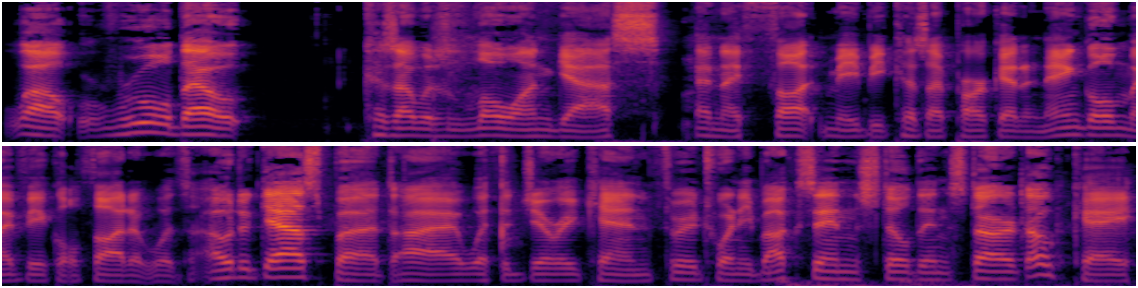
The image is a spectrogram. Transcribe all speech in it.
well, ruled out because I was low on gas, and I thought maybe because I park at an angle, my vehicle thought it was out of gas. But I, with a jerry can, threw twenty bucks in, still didn't start. Okay,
